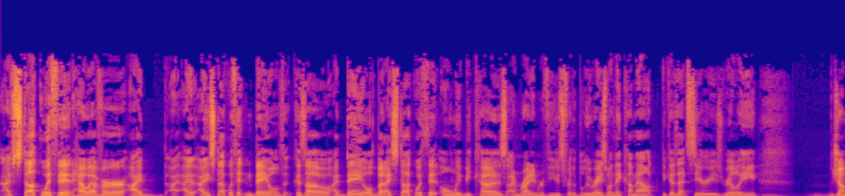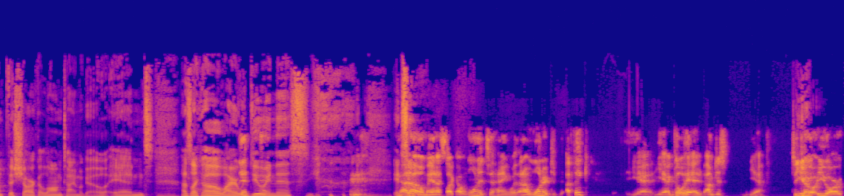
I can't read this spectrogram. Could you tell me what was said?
I've stuck with it. However, I I, I stuck with it and bailed because uh, I bailed, but I stuck with it only because I'm writing reviews for the Blu-rays when they come out because that series really jumped the shark a long time ago, and I was like, oh, why are we doing this? and I so, know, man. It's like I wanted to hang with, it. and I wanted to. I think, yeah, yeah. Go ahead. I'm just, yeah. So yeah. you you are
